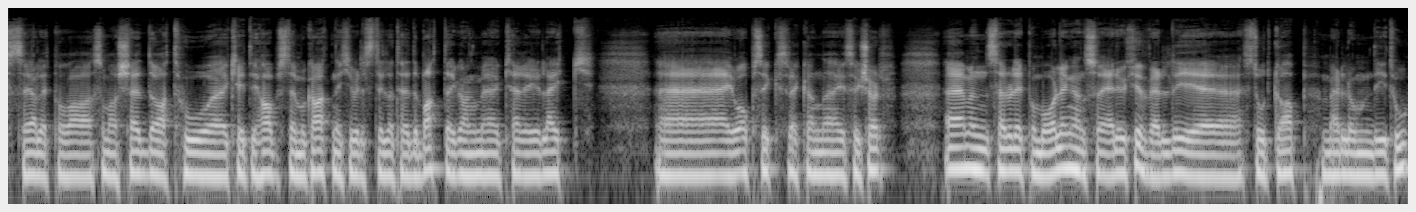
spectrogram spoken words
ser litt på hva som har skjedd, og at hun, Katie Hobbs, demokraten, ikke vil stille til debatt en gang med Kerry Lake. Eh, er jo oppsiktsvekkende i seg sjøl. Eh, men ser du litt på målingene, så er det jo ikke veldig eh, stort gap mellom de to.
